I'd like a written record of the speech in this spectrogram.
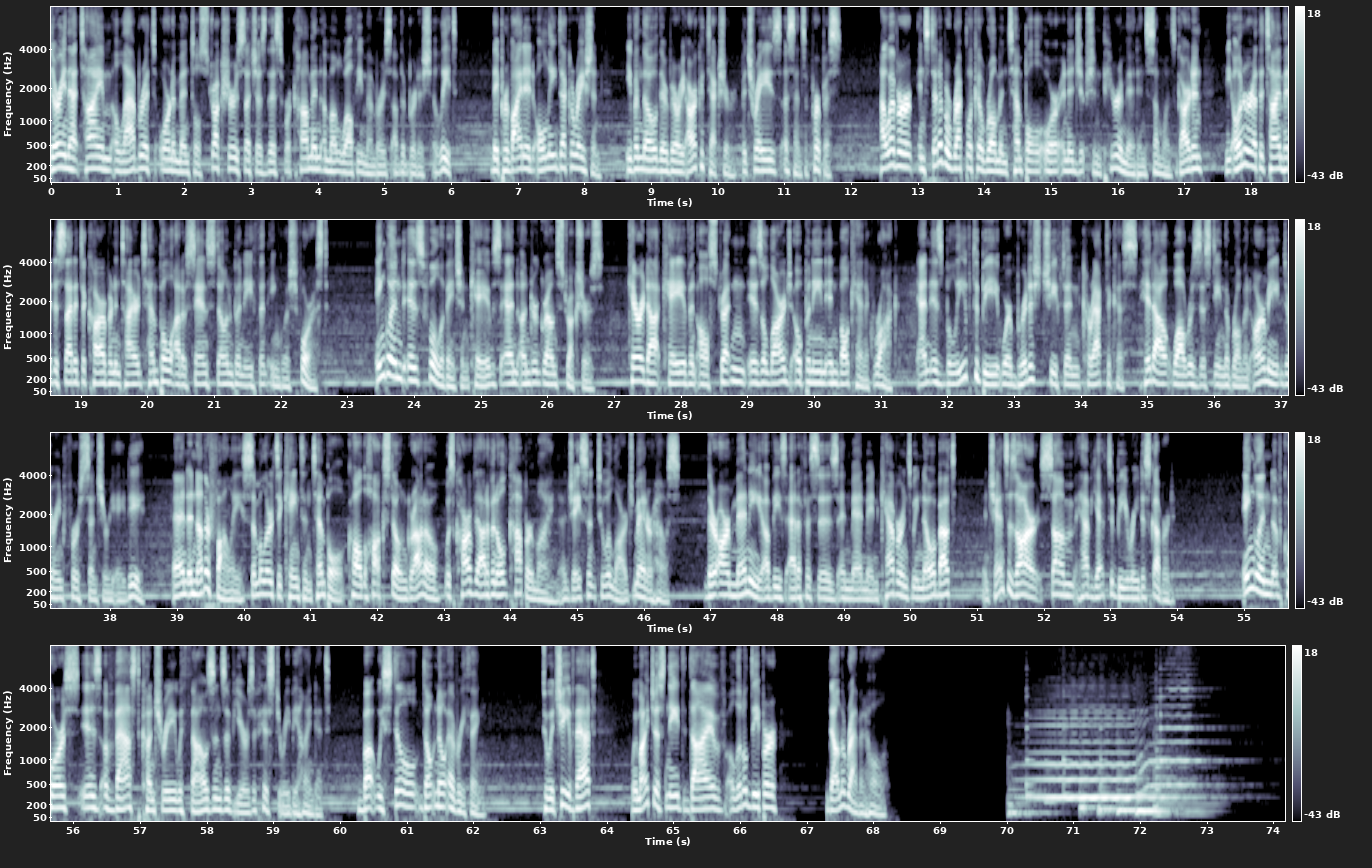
During that time, elaborate ornamental structures such as this were common among wealthy members of the British elite. They provided only decoration, even though their very architecture betrays a sense of purpose. However, instead of a replica Roman temple or an Egyptian pyramid in someone's garden, the owner at the time had decided to carve an entire temple out of sandstone beneath an English forest. England is full of ancient caves and underground structures, Caradoc Cave in All Stretton is a large opening in volcanic rock and is believed to be where British chieftain Caractacus hid out while resisting the Roman army during 1st century AD. And another folly, similar to Caynton Temple, called Hawkstone Grotto, was carved out of an old copper mine adjacent to a large manor house. There are many of these edifices and man made caverns we know about, and chances are some have yet to be rediscovered. England, of course, is a vast country with thousands of years of history behind it, but we still don't know everything. To achieve that, we might just need to dive a little deeper down the rabbit hole.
